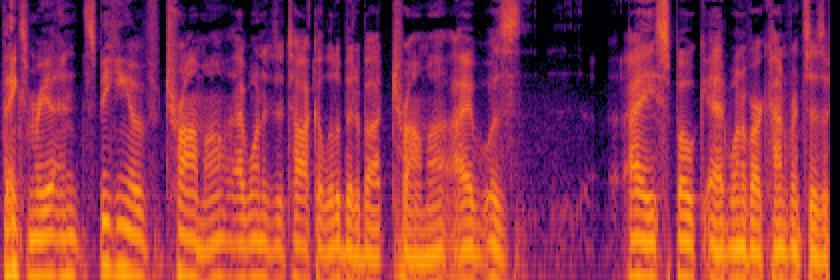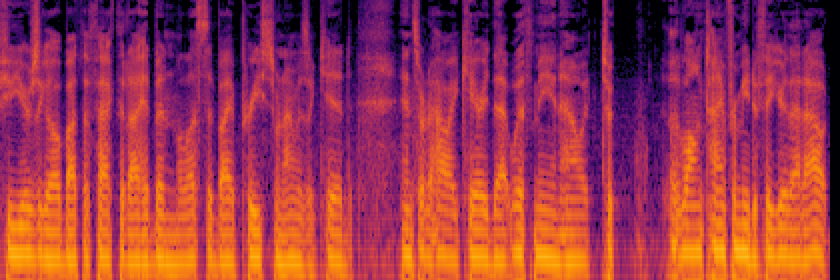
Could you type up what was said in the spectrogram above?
Thanks, Maria. And speaking of trauma, I wanted to talk a little bit about trauma. I was I spoke at one of our conferences a few years ago about the fact that I had been molested by a priest when I was a kid and sort of how I carried that with me and how it took a long time for me to figure that out.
